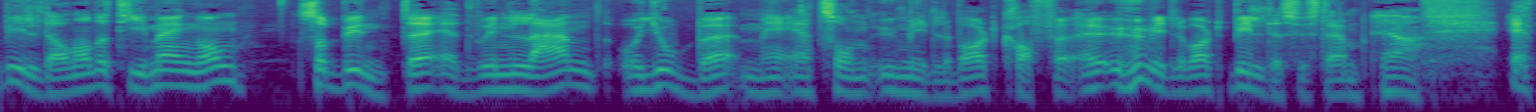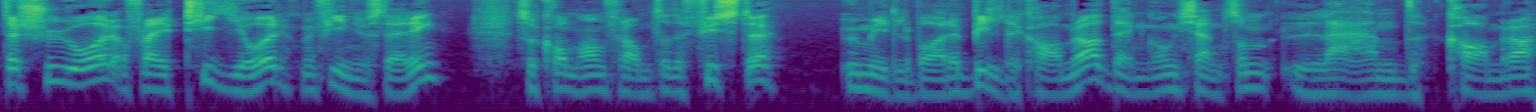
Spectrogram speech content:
bildene han hadde tid med en gang, så begynte Edwin Land å jobbe med et sånn umiddelbart, kaffe, uh, umiddelbart bildesystem. Ja. Etter sju år og flere tiår med finjustering, så kom han fram til det første umiddelbare bildekamera, den gang kjent som Land-kamera.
